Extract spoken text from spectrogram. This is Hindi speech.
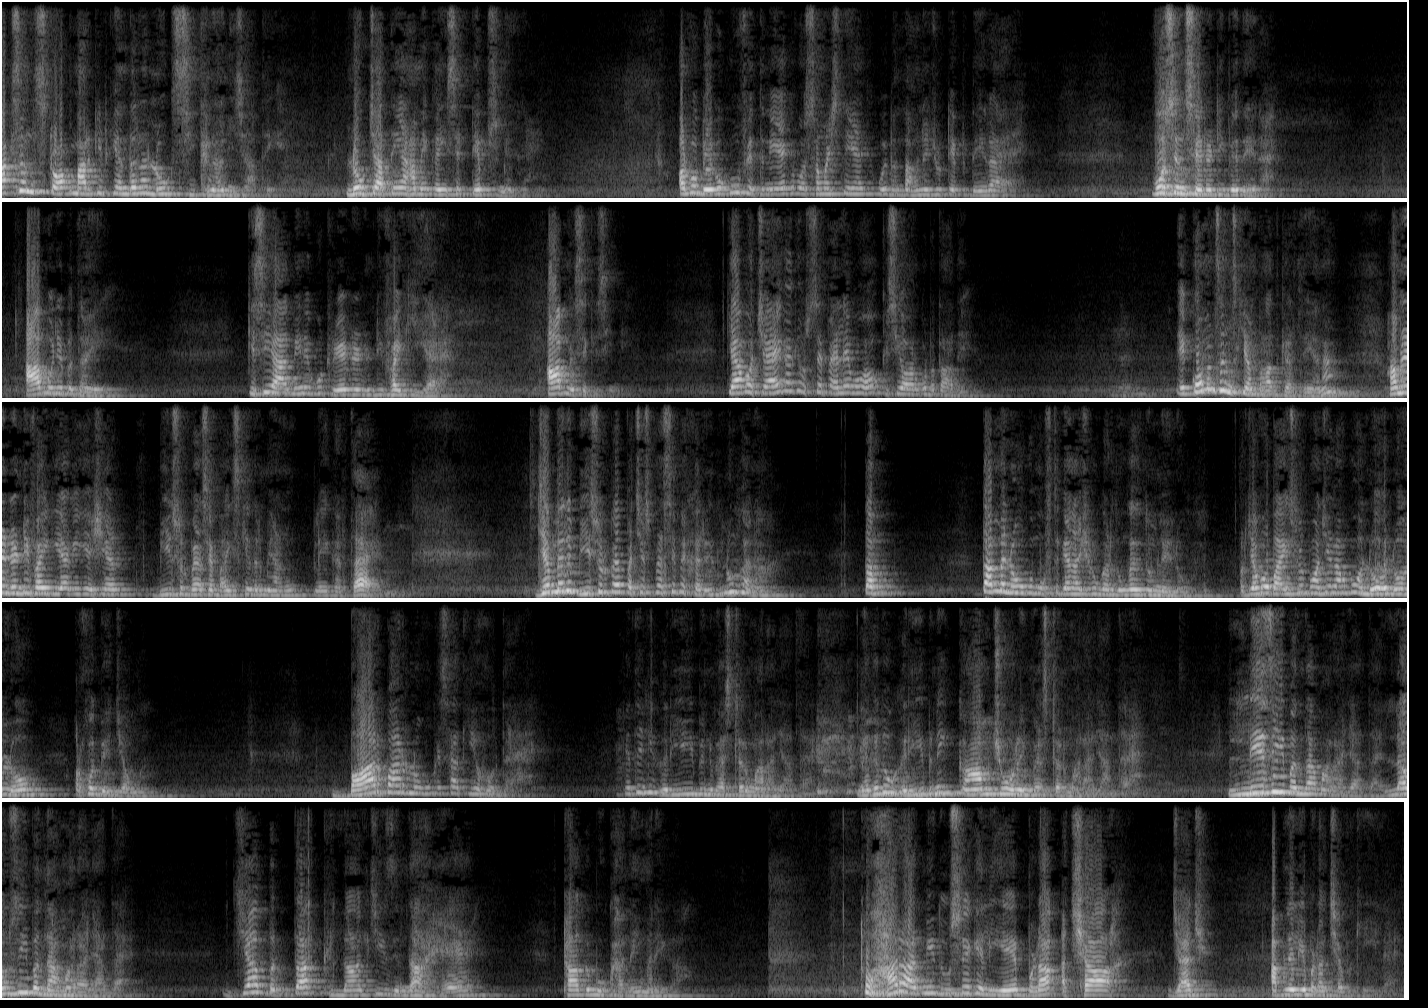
पाकिस्तान स्टॉक मार्केट के अंदर ना लोग सीखना नहीं चाहते। लोग चाहते हैं हमें कहीं से टिप्स मिल जाए। और वो बेवकूफ़ इतने हैं कि वो समझते हैं कि कोई बंदा उन्हें जो टिप दे रहा है, वो सिंसियरिटी पे दे रहा है। आप मुझे बताएँ, किसी आदमी ने कोई ट्रेड आइडेंटिफाई किया है? आप में से किसी ने? क्या वो चाहेगा कि उससे पहले वो किसी और को बता दे? एक कॉमन सेंस की हम बात करते हैं ना। हमने आइडेंटिफाई किया कि ये शेयर बीस रुपए से बाईस के दरमियान प्ले करता है। जब मैंने बीस रुपए पच्चीस पैसे पे खरीद लूँगा ना, तब तब मैं लोगों को मुफ़्त कहना शुरू कर दूँगा कि तुम ले लो। और जब वो बाईस पे पहुंचेगा हमको लो लो लो, और खुद बेच जाऊँगा। बार बार लोगों के साथ ये होता है। कहते जी गरीब इन्वेस्टर मारा जाता है। मैं कहता हूँ, गरीब नहीं, कामचोर इन्वेस्टर मारा जाता है। लेजी बंदा मारा जाता है लवजी बंदा मारा जाता है। जब तक लालची ज़िंदा है, ठग भूखा नहीं मरेगा। तो हर आदमी दूसरे के लिए बड़ा अच्छा जज अपने लिए बड़ा अच्छा वकील है।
